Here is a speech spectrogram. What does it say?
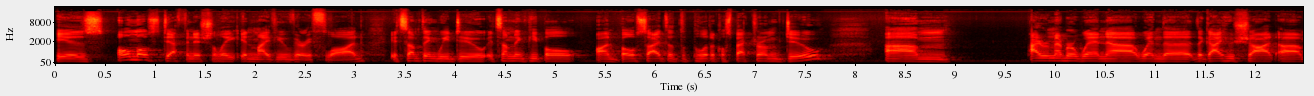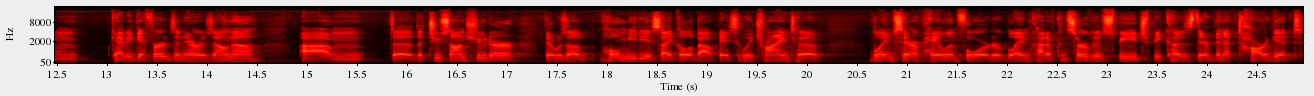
is almost definitionally, in my view, very flawed. It's something we do, it's something people on both sides of the political spectrum do. Um, I remember when, uh, when the, the guy who shot um, Gabby Giffords in Arizona, um, the, the Tucson shooter, there was a whole media cycle about basically trying to blame Sarah Palin for it or blame kind of conservative speech because there had been a target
